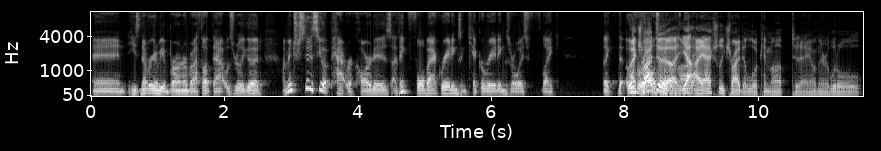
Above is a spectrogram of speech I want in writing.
and he's never going to be a burner. But I thought that was really good. I'm interested to see what Pat Ricard is. I think fullback ratings and kicker ratings are always like, like the. I tried to, uh, yeah. I actually tried to look him up today on their little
